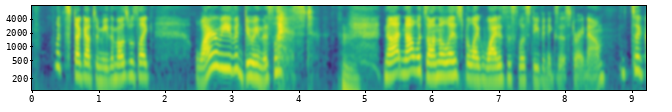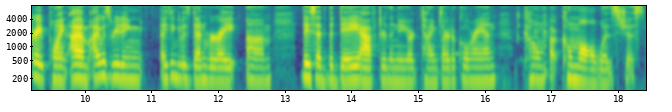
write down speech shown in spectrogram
what stuck out to me the most was like, why are we even doing this list? not not what's on the list, but like why does this list even exist right now? It's a great point. Um, I was reading, I think it was Denver, right? Um, they said the day after the New York Times article ran, Com- uh, Comal was just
